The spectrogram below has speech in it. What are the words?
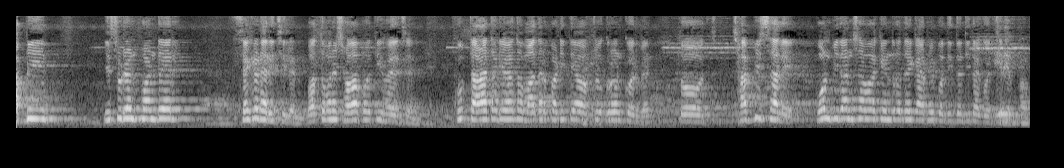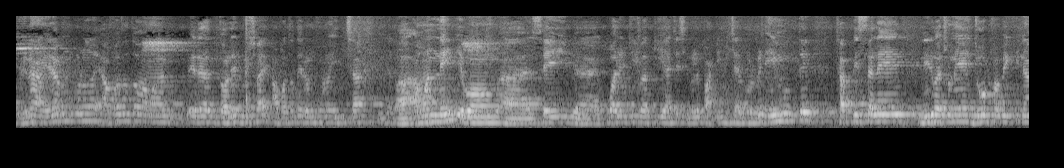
আপনি স্টুডেন্ট ফ্রন্টের সেক্রেটারি ছিলেন, বর্তমানে সভাপতি হয়েছেন। খুব তাড়াতাড়ি হয়তো মাদার পার্টিতে অংশগ্রহণ করবেন। তো ছাব্বিশ সালে কোন বিধানসভা কেন্দ্র থেকে আপনি প্রতিদ্বন্দ্বিতা করছেন? না এরকম কোনো আপাতত আমার এটা দলের বিষয়, আপাতত এরকম কোনো ইচ্ছা আমার নেই এবং সেই কোয়ালিটি বা কি আছে সেগুলো পার্টি বিচার করবেন। এই মুহূর্তে ছাব্বিশ সালে নির্বাচনে জোট হবে কিনা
